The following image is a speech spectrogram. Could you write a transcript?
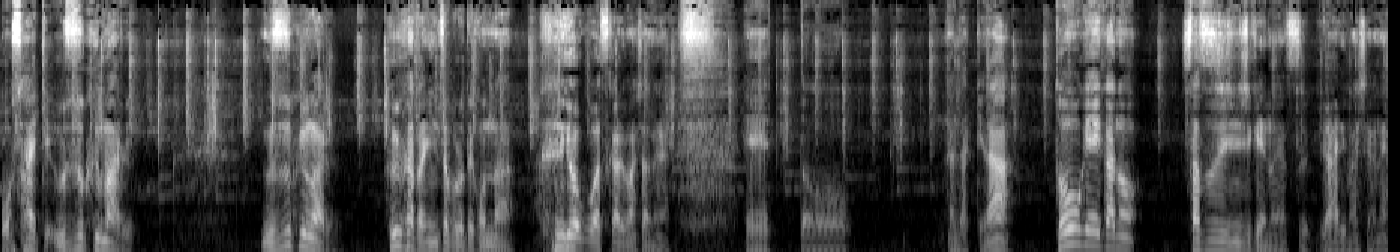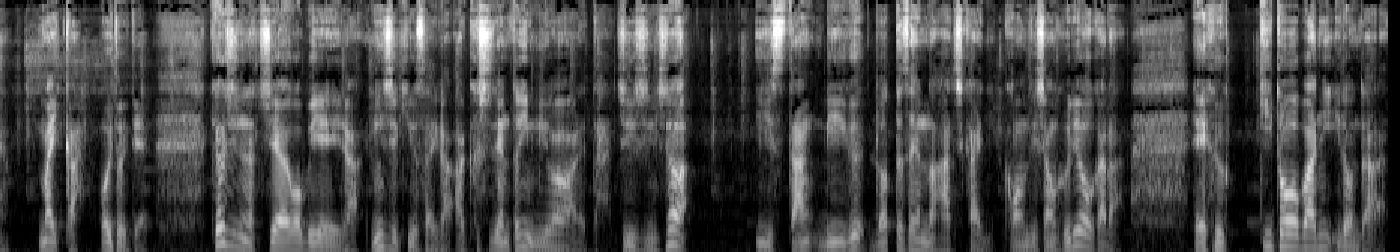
押さえてうずくまる。うずくまる。古畑任三郎でこんな 用語が使われましたね。えー、っと、なんだっけな。陶芸家の殺人事件のやつがありましたよね。まあ、いっか。置いといて。巨人のチアゴ・ビエイラ29歳がアクシデントに見舞われた。11日のイースタンリーグロッテ戦の8回にコンディション不良から、え、復帰登板に挑んだ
